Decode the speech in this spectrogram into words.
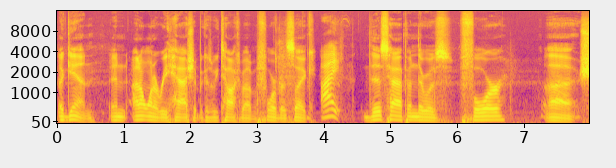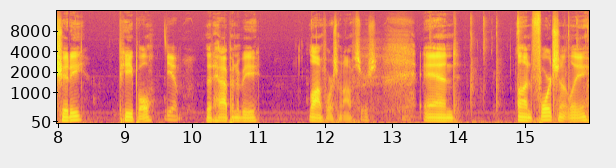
again, and I don't want to rehash it because we talked about it before, but it's like I this happened. There was four uh, shitty people yeah. that happen to be law enforcement officers, and unfortunately,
